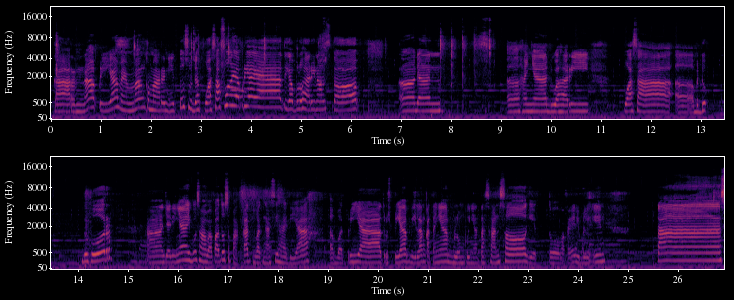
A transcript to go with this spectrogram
karena pria memang kemarin itu sudah puasa full ya pria ya. 30 hari nonstop. Eh, dan eh, hanya dua hari puasa eh, beduk duhur. Nah, jadinya ibu sama bapak tuh sepakat buat ngasih hadiah eh, buat pria terus pria bilang katanya belum punya tas ransel gitu. Makanya dibeliin tas.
